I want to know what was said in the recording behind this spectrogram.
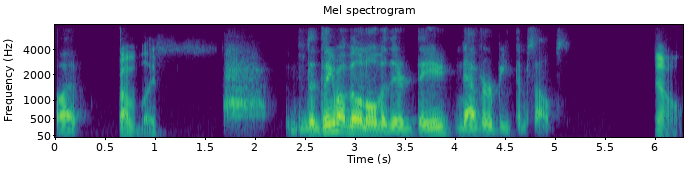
But Probably. the thing about Villanova, they they never beat themselves. No.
